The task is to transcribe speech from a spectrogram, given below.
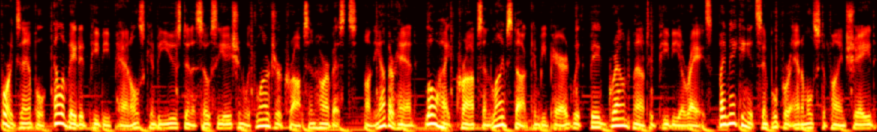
For example, elevated PV panels can be used in association with larger crops and harvests. On the other hand, low-height crops and livestock can be paired with big ground-mounted PV arrays. By making it simple for animals to find shade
